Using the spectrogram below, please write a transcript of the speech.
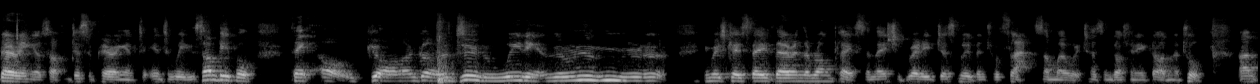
burying yourself and disappearing into, into weeding. Some people think, oh God, I've got to do the weeding, in which case they, they're in the wrong place and they should really just move into a flat somewhere which hasn't got any garden at all. Um,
